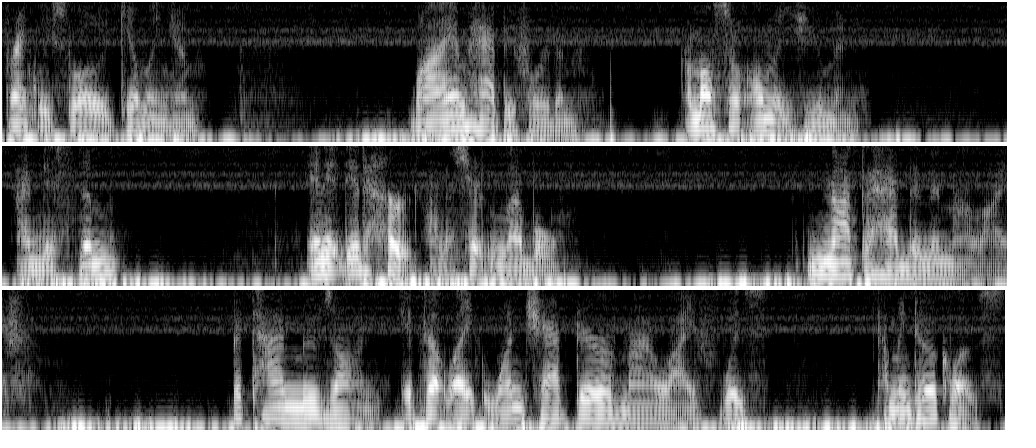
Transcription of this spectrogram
frankly, slowly killing him. Well, I am happy for them. I'm also only human. I miss them. And it did hurt on a certain level not to have them in my life. But time moves on. It felt like one chapter of my life was coming to a close.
